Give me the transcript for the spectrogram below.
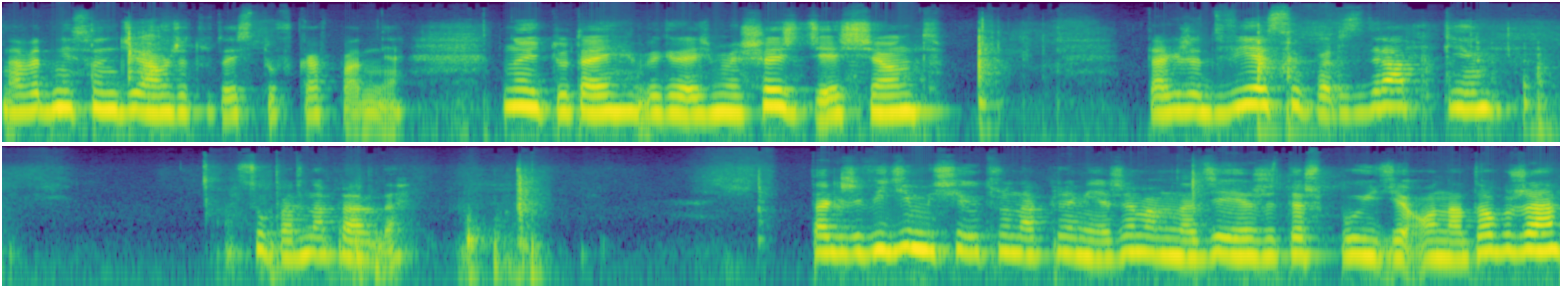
nawet nie sądziłam, że tutaj stówka wpadnie. No i tutaj wygraliśmy 60. Także dwie super zdrapki. Super, naprawdę. Także widzimy się jutro na premierze. Mam nadzieję, że też pójdzie ona dobrze.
